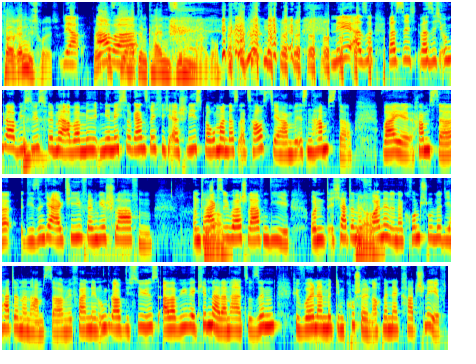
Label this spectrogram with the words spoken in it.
verrenn dich ruhig. Ja, Welches Tier aber hat denn keinen Sinn, Margot? nee, also was ich was ich unglaublich süß finde, aber mir, mir nicht so ganz richtig erschließt, warum man das als Haustier haben will, ist ein Hamster, weil Hamster, die sind ja aktiv, wenn wir schlafen. Und tagsüber schlafen die. Und ich hatte eine Ja. Freundin in der Grundschule, die hatte einen Hamster und wir fanden den unglaublich süß. Aber wie wir Kinder dann halt so sind, wir wollen dann mit dem kuscheln, auch wenn der gerade schläft.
